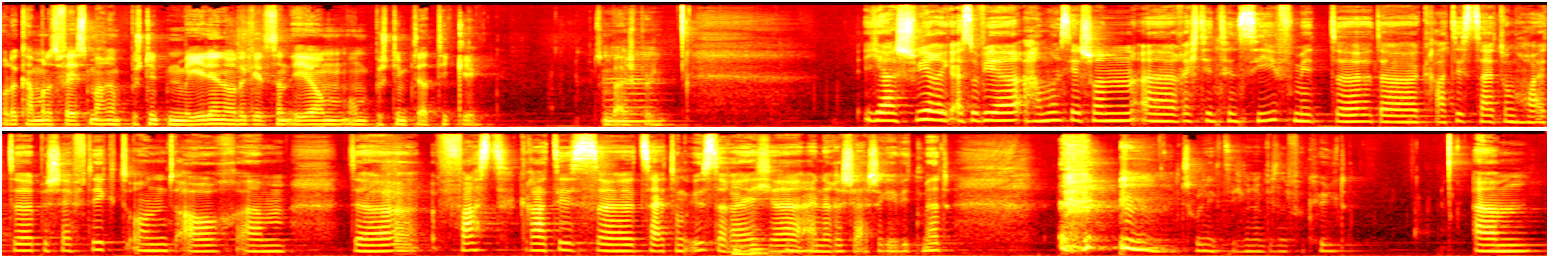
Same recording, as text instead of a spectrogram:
oder kann man das festmachen in bestimmten Medien oder geht es dann eher um, um bestimmte Artikel zum mhm. Beispiel? Ja, schwierig. Also wir haben uns ja schon äh, recht intensiv mit äh, der Gratiszeitung heute beschäftigt und auch ähm, der fast Gratis-Zeitung äh, Österreich mhm. Äh, eine Recherche gewidmet. Entschuldigt, ich bin ein bisschen verkühlt. Ähm,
